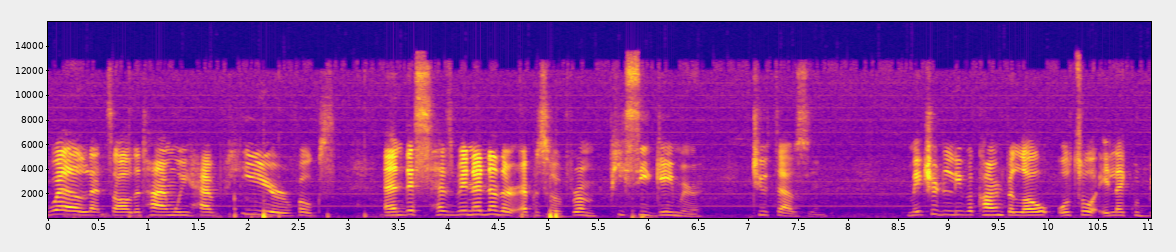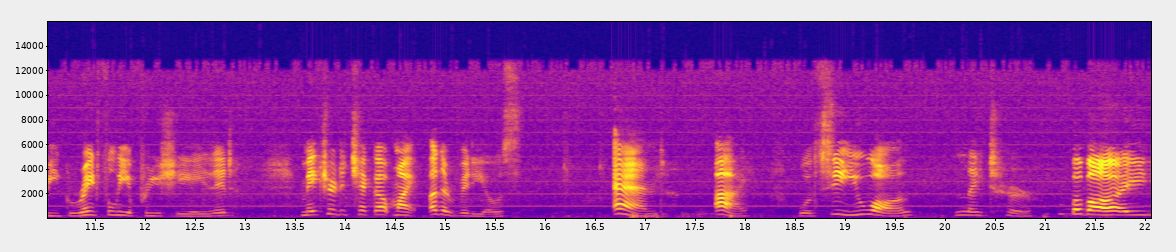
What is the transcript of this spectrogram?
Well, that's all the time we have here, folks. And this has been another episode from PC Gamer 2000. Make sure to leave a comment below. Also, a like would be gratefully appreciated. Make sure to check out my other videos. And I will see you all later. Bye-bye.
